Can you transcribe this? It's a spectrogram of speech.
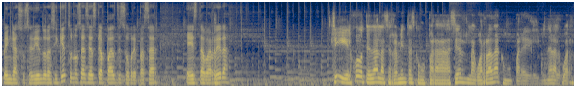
venga sucediendo ahora sí que esto no sea, seas capaz de sobrepasar esta barrera. Sí, el juego te da las herramientas como para hacer la guarrada, como para eliminar al guarro.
